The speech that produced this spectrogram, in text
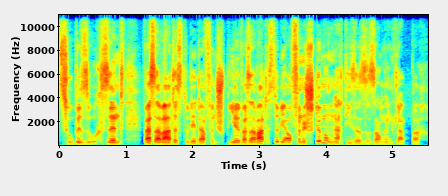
zu Besuch sind. Was erwartest du dir da für ein Spiel? Was erwartest du dir auch für eine Stimmung nach dieser Saison in Gladbach?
